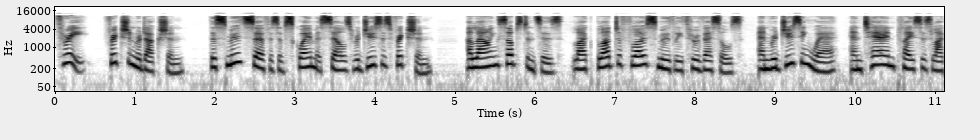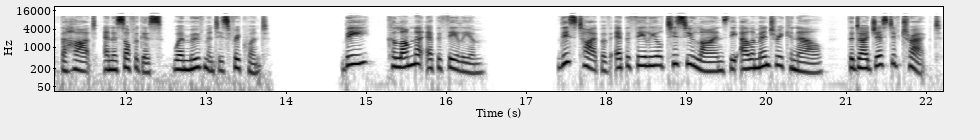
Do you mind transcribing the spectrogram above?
3. Friction reduction the smooth surface of squamous cells reduces friction, allowing substances like blood to flow smoothly through vessels, and reducing wear and tear in places like the heart and esophagus where movement is frequent. B. Columnar epithelium. This type of epithelial tissue lines the alimentary canal, the digestive tract,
